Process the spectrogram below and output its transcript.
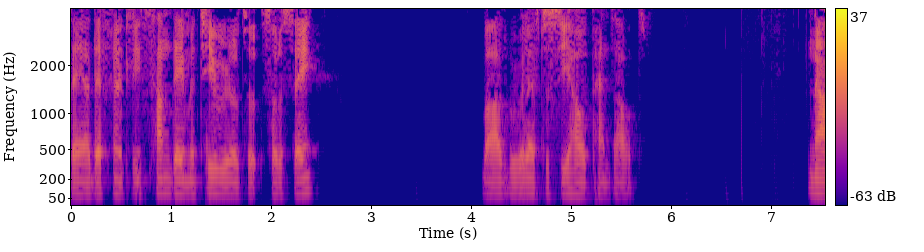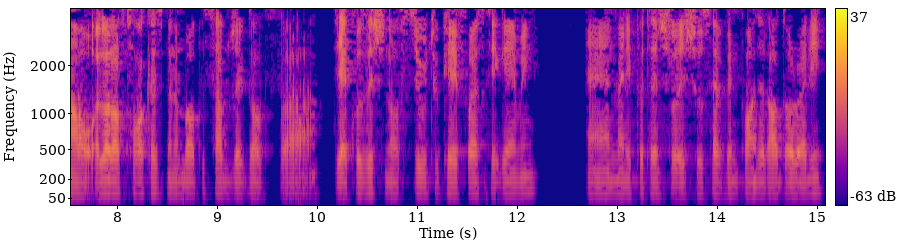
they are definitely Sunday material, to, so to say. But we will have to see how it pans out. Now, a lot of talk has been about the subject of uh, the acquisition of Stewie 2K for SK Gaming, and many potential issues have been pointed out already.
